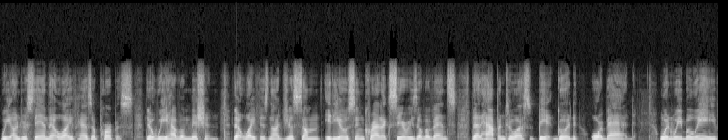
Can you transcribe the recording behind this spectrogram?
we understand that life has a purpose, that we have a mission, that life is not just some idiosyncratic series of events that happen to us, be it good or bad. When we believe,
